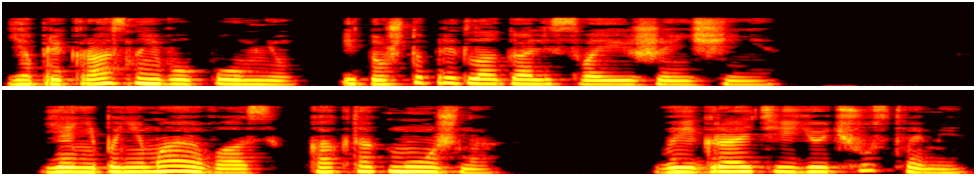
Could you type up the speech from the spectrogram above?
Я прекрасно его помню и то, что предлагали своей женщине. Я не понимаю вас, как так можно? Вы играете ее чувствами?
